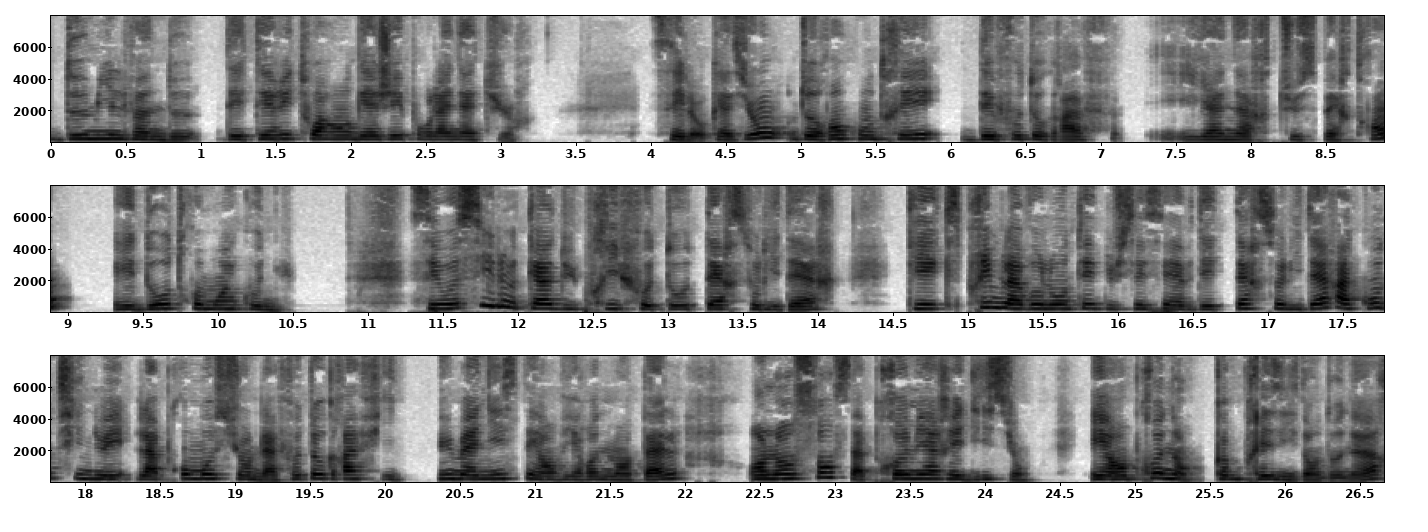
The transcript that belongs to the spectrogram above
2022 des territoires engagés pour la nature. C'est l'occasion de rencontrer des photographes, Yann Arthus Bertrand et d'autres moins connus. C'est aussi le cas du prix photo Terre solidaire qui exprime la volonté du CCFD Terre solidaire à continuer la promotion de la photographie humaniste et environnementale en lançant sa première édition et en prenant comme président d'honneur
